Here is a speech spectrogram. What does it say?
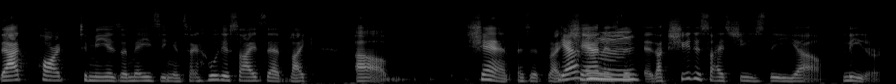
that part to me is amazing. It's like who decides that like um Shan is it right? Yeah. Shan is the like she decides she's the uh, leader,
